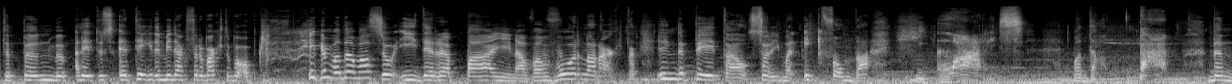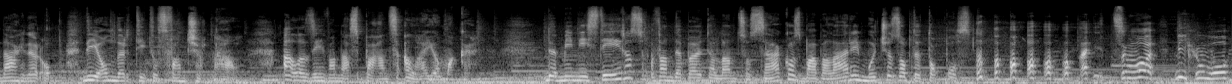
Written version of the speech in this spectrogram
tepen. Allee, dus eh, tegen de middag verwachten we opklaringen, maar dat was zo iedere pagina, van voor naar achter, in de p-taal. Sorry, maar ik vond dat hilarisch. Maar dan, bam, de dag daarop, die ondertitels van het journaal. Alles in van dat Spaans à la. De ministeries van de buitenlandse zaken babbelaar in moedjes op de toppos. Zo, niet gewoon.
